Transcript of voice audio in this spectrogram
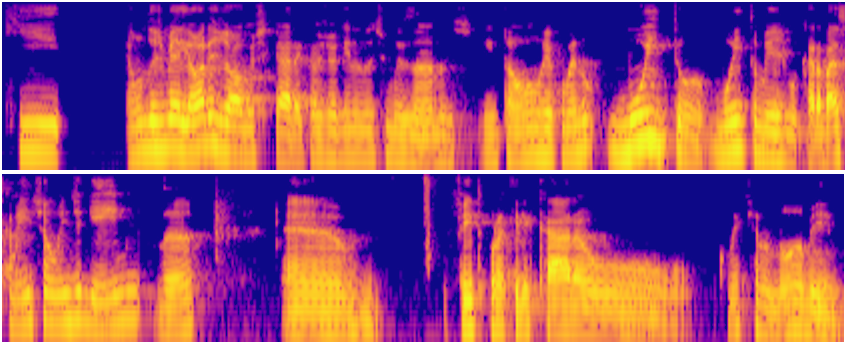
que é um dos melhores jogos, cara, que eu joguei nos últimos anos. Então, eu recomendo muito, muito mesmo, cara. Basicamente é um indie game, né? É, feito por aquele cara, o. Como é que era o nome?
